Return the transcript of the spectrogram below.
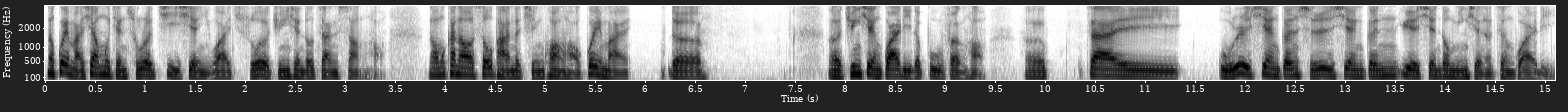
那贵买现在目前除了季线以外，所有均线都站上哈。那我们看到收盘的情况哈，柜买的呃均线乖离的部分哈，呃，在五日线跟十日线跟月线都明显的正乖离。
